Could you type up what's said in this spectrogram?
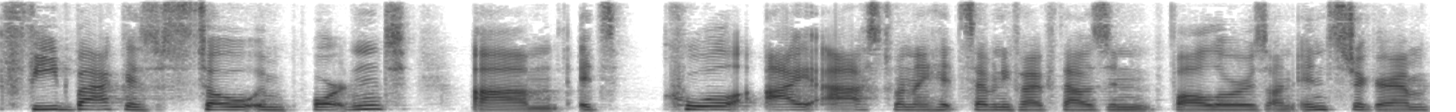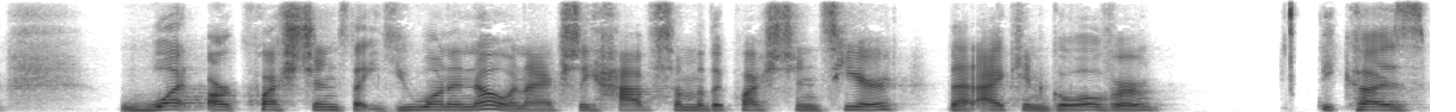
Feedback is so important. Um, it's cool. I asked when I hit 75,000 followers on Instagram, what are questions that you want to know? And I actually have some of the questions here that I can go over because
